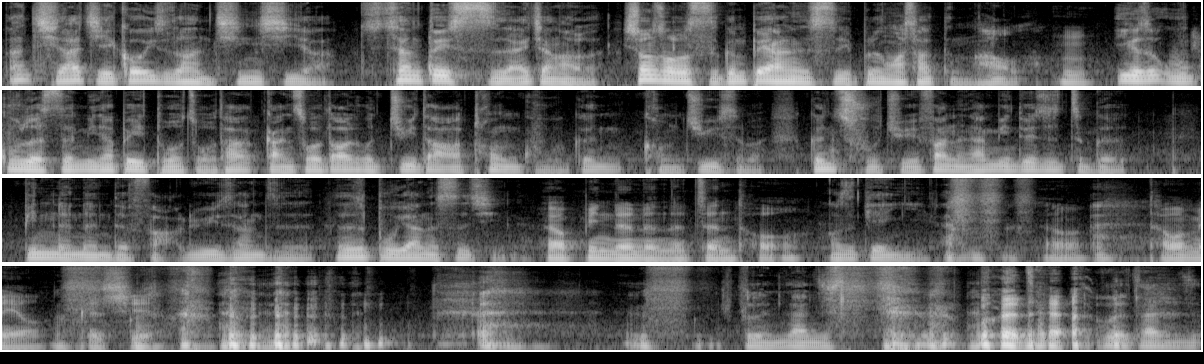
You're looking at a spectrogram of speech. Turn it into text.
但其他结构一直都很清晰啊，像对死来讲好了，凶手的死跟被害人的死也不能画上等号嘛。嗯，一个是无辜的生命他被夺走，他感受到那个巨大的痛苦跟恐惧什么，跟处决犯人他面对是整个冰冷冷的法律这样子，这是不一样的事情。还有冰冷冷的针头，都是电影。台湾没有，可惜。不能这样子，不能这样，不能这样子，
